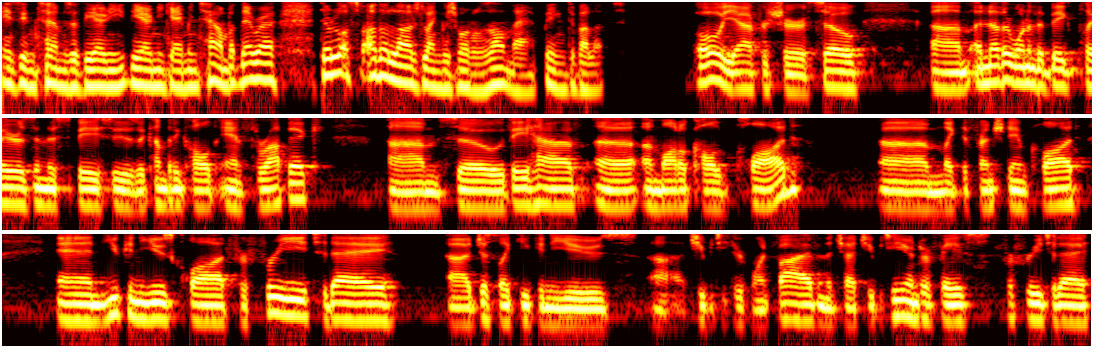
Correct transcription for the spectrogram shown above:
is in terms of the only the only game in town. But there are there are lots of other large language models, aren't there, being developed? Oh yeah, for sure. So um, another one of the big players in this space is a company called Anthropic. Um, so they have a, a model called Claude, um, like the French name Claude, and you can use Claude for free today, uh, just like you can use uh, GPT 3.5 and the ChatGPT interface for free today.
